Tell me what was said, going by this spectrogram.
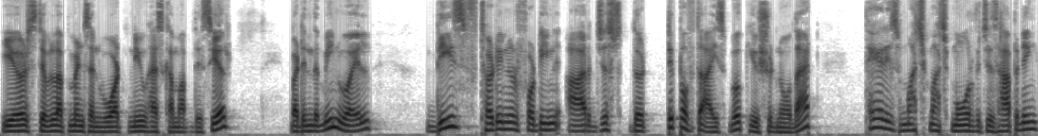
year's developments and what new has come up this year. But in the meanwhile, these 13 or 14 are just the tip of the iceberg. You should know that. There is much, much more which is happening.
